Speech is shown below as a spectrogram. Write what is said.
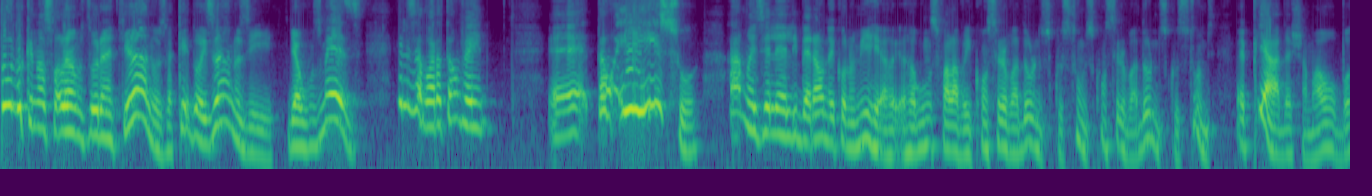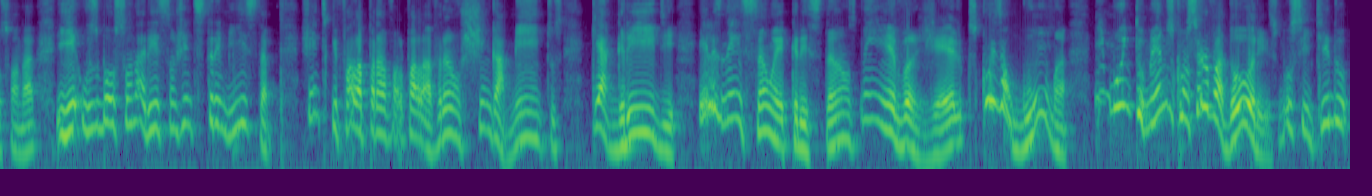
Tudo que nós falamos durante anos, aqui dois anos e de alguns meses, eles agora estão vendo. É, então, e isso ah, mas ele é liberal na economia. Alguns falavam e conservador nos costumes. Conservador nos costumes? É piada chamar o Bolsonaro. E os bolsonaristas são gente extremista, gente que fala palavrão, xingamentos, que agride. Eles nem são cristãos, nem evangélicos, coisa alguma. E muito menos conservadores, no sentido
